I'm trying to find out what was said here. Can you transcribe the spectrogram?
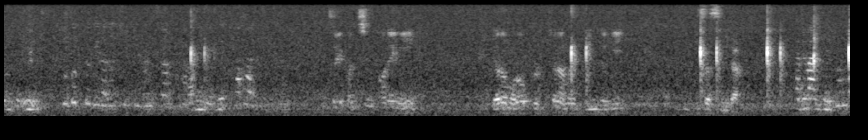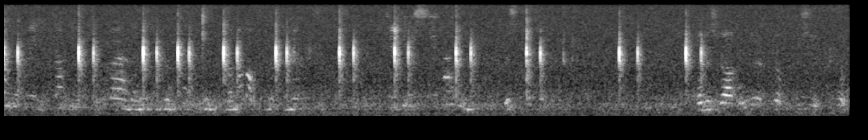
분들이 소극적이라는 출퇴근 시간 바람을 내는 사과했습니다. 저희 거친 언행이 여러모로 불편함을 준 적이 있었습니다. 하지만 대통령제도의 입장이 있어야 기존 사안은 변화가 없음을 분명했습니다. JTBC. 현지 시간 오늘 새벽 2시 9분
